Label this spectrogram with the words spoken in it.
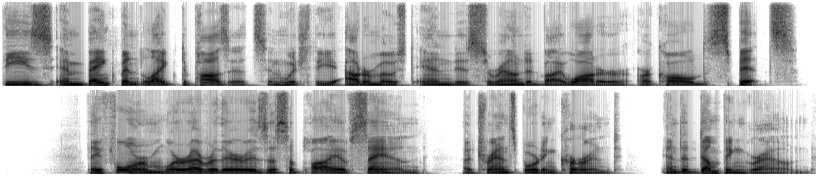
These embankment like deposits, in which the outermost end is surrounded by water, are called spits. They form wherever there is a supply of sand, a transporting current, and a dumping ground.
